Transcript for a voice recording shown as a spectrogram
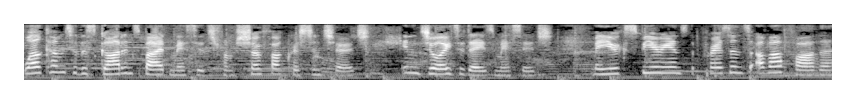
Welcome to this God inspired message from Shofar Christian Church. Enjoy today's message. May you experience the presence of our Father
